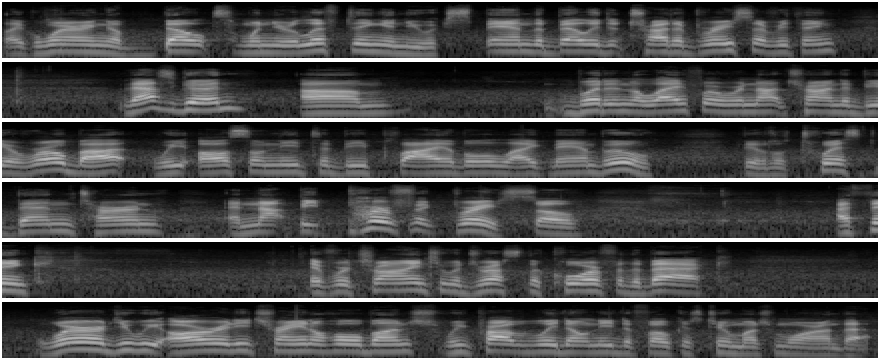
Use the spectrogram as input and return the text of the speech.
like wearing a belt when you're lifting and you expand the belly to try to brace everything. That's good. Um, but in a life where we're not trying to be a robot, we also need to be pliable like bamboo, be able to twist, bend, turn, and not be perfect brace. So I think if we're trying to address the core for the back, where do we already train a whole bunch? We probably don't need to focus too much more on that,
